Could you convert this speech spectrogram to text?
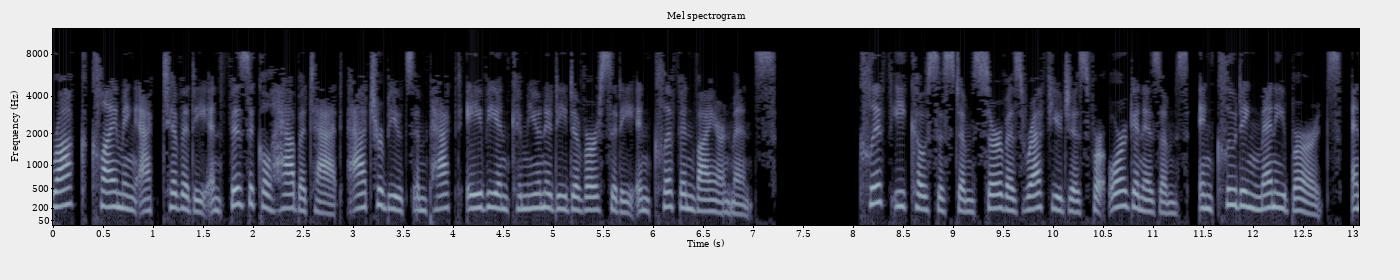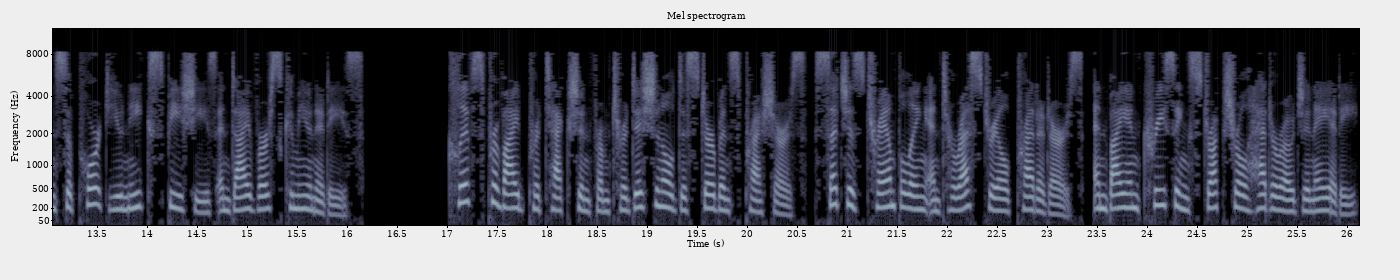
Rock climbing activity and physical habitat attributes impact avian community diversity in cliff environments. Cliff ecosystems serve as refuges for organisms, including many birds, and support unique species and diverse communities. Cliffs provide protection from traditional disturbance pressures, such as trampling and terrestrial predators, and by increasing structural heterogeneity,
